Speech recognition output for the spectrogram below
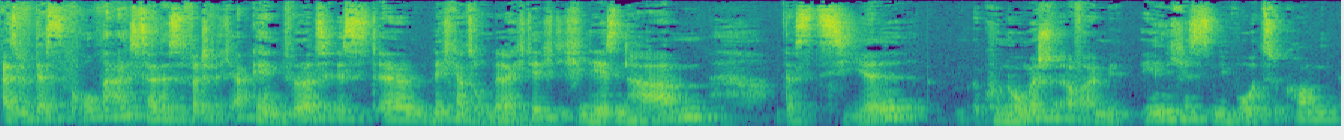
also, dass Europa Angst hat, dass es wirtschaftlich abgehängt wird, ist ähm, nicht ganz unberechtigt. Die Chinesen haben das Ziel, ökonomisch auf ein ähnliches Niveau zu kommen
